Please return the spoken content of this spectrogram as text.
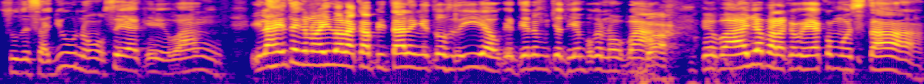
su desayuno, o sea que van. Y la gente que no ha ido a la capital en estos días o que tiene mucho tiempo que no va, Va. que vaya para que vea cómo está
